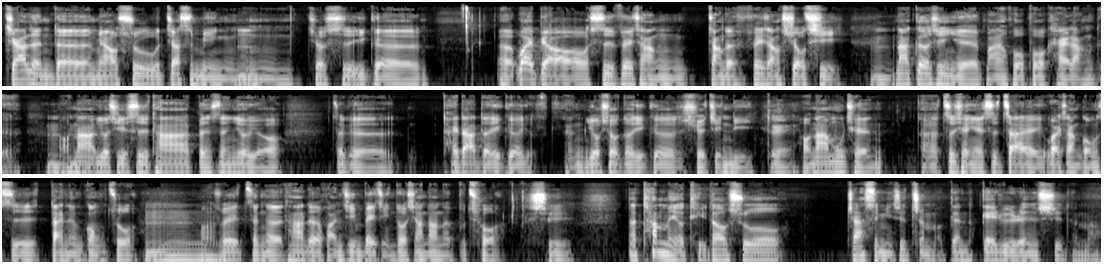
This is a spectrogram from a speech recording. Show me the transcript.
家人的描述，Jasmine 嗯，就是一个。呃，外表是非常长得非常秀气，嗯，那个性也蛮活泼开朗的，嗯，哦，那尤其是他本身又有这个台大的一个很优秀的一个学经历，对，哦，那目前呃之前也是在外商公司担任工作，嗯，哦，所以整个他的环境背景都相当的不错，是。那他们有提到说，Jasmine 是怎么跟 Gary 认识的吗？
